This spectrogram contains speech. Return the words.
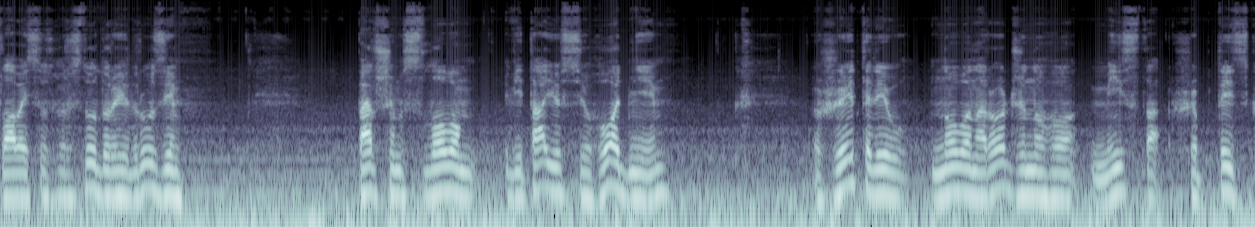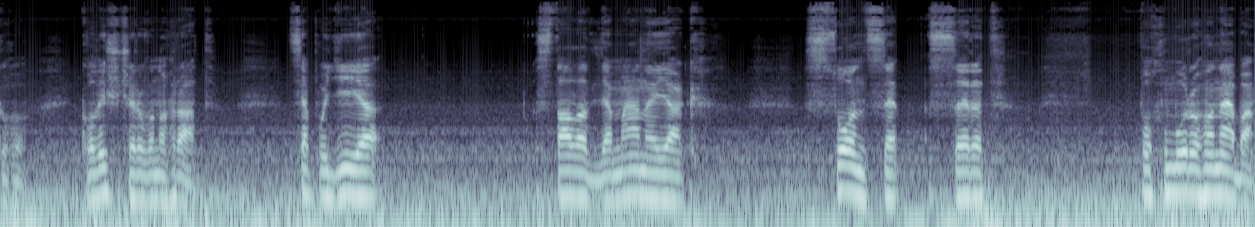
Слава Ісусу Христу, дорогі друзі. Першим словом вітаю сьогодні жителів новонародженого міста Шептицького, колись Червоноград. Ця подія стала для мене як сонце серед похмурого неба.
